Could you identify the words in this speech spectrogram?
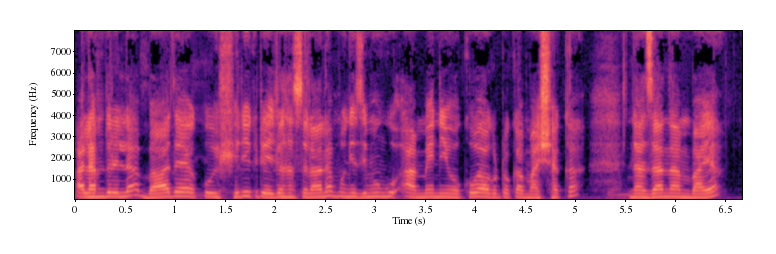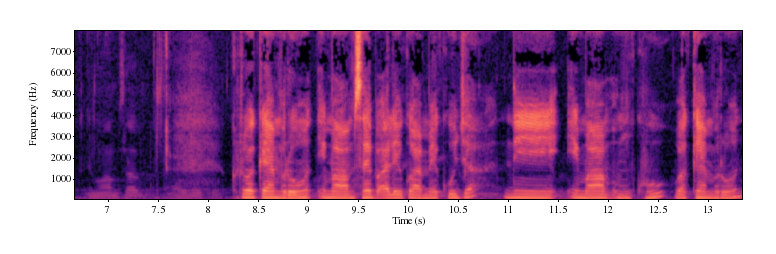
Alhamdulillah baada ya kushiriki katika jalsa salana mwenyezi mungu ameniokoa kutoka mashaka na zana mbaya. Kutoka cameroon imam saheb alikuwa amekuja ni imam mkuu wa cameroon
